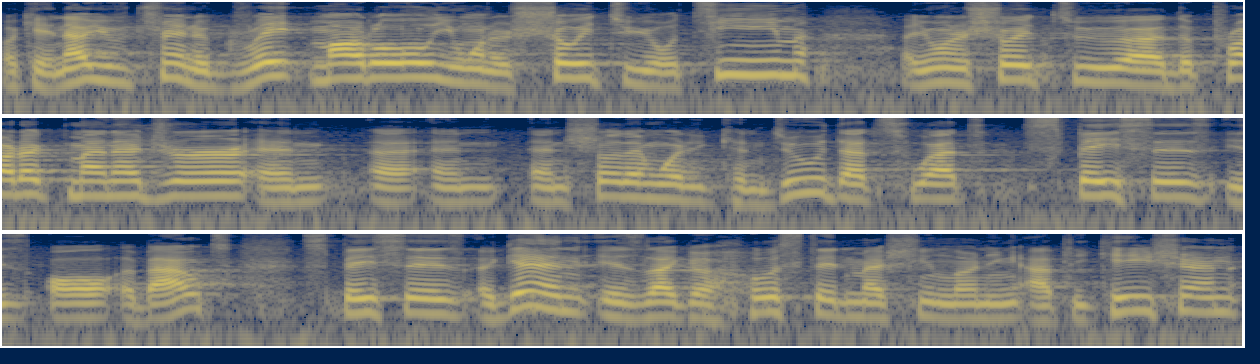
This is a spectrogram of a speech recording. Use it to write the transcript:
Okay, now you've trained a great model, you want to show it to your team, uh, you want to show it to uh, the product manager and, uh, and, and show them what it can do. That's what Spaces is all about. Spaces, again, is like a hosted machine learning application.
